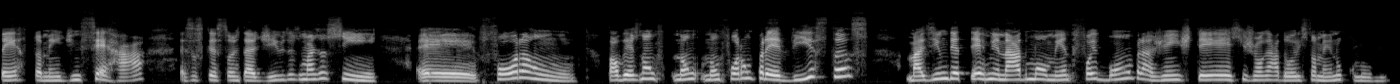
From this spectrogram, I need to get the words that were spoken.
perto também de encerrar essas questões das dívidas, mas assim, é, foram, talvez não, não, não foram previstas, mas em um determinado momento foi bom para a gente ter esses jogadores também no clube.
